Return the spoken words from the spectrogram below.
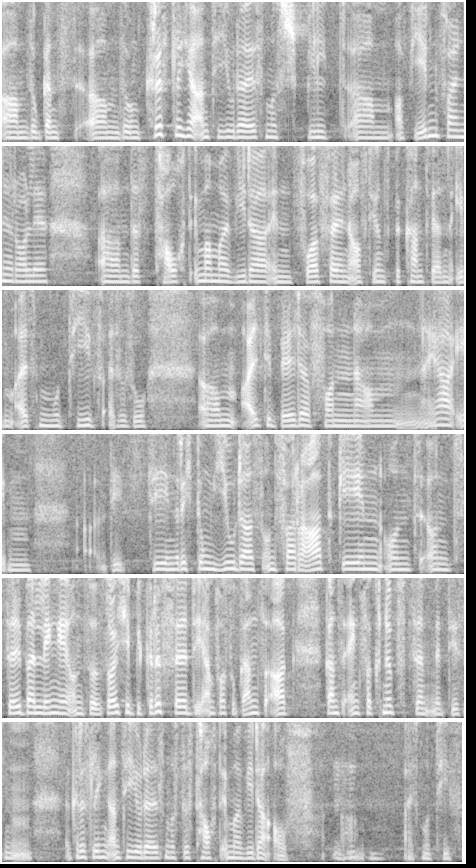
Ähm, so, ganz, ähm, so ein christlicher Antijudaismus spielt ähm, auf jeden Fall eine Rolle. Ähm, das taucht immer mal wieder in Vorfällen auf, die uns bekannt werden, eben als Motiv. Also so ähm, alte Bilder von, ähm, naja, eben die, die in Richtung Judas und Verrat gehen und, und Silberlinge und so, solche Begriffe, die einfach so ganz arg, ganz eng verknüpft sind mit diesem christlichen Antijudaismus, das taucht immer wieder auf mhm. ähm, als Motiv.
